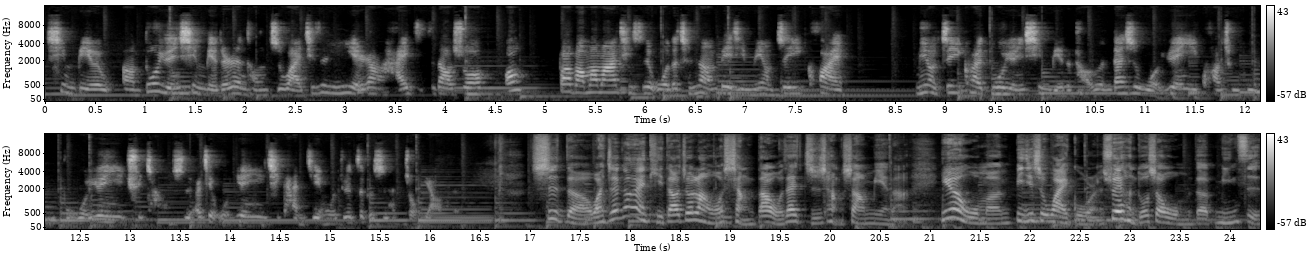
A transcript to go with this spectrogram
性别，嗯、呃，多元性别的认同之外，其实你也让孩子知道说，哦，爸爸妈妈，其实我的成长背景没有这一块，没有这一块多元性别的讨论，但是我愿意跨出第一步，我愿意去尝试，而且我愿意去看见，我觉得这个是很重要的。是的，婉珍刚才提到，就让我想到我在职场上面啊，因为我们毕竟是外国人，所以很多时候我们的名字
